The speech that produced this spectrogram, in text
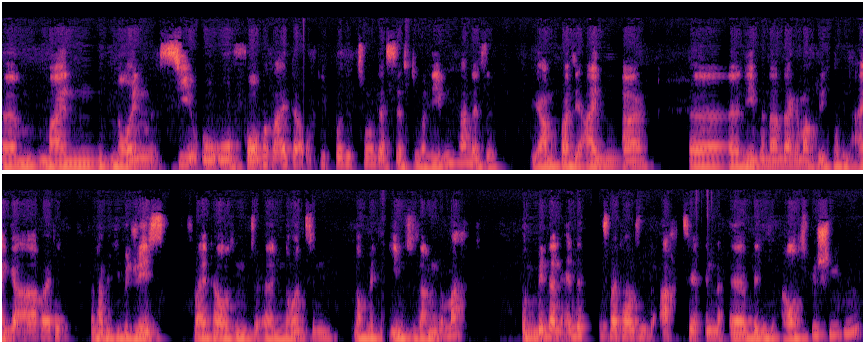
ähm, meinen neuen COO vorbereite auf die Position, dass er das übernehmen kann. Also wir haben quasi ein Jahr äh, nebeneinander gemacht und ich habe ihn eingearbeitet. Dann habe ich die Budgets 2019 noch mit ihm zusammen gemacht und bin dann Ende 2018 äh, bin ich ausgeschieden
